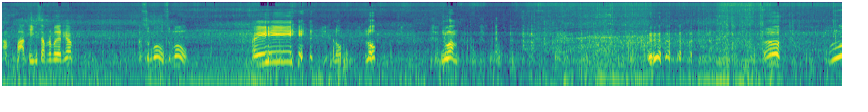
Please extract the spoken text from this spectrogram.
อะปาทิ้งซับระเบิดครับ ซูโม่ซูโม่ไอ้ลบลบน่วมเอออู้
